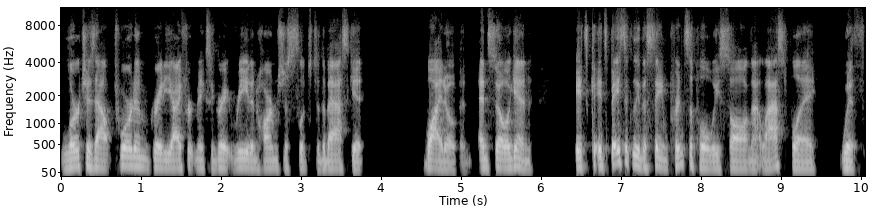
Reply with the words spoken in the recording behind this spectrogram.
lurches out toward him. Grady Eifert makes a great read, and Haarms just slips to the basket wide open. And so again, it's it's basically the same principle we saw in that last play with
